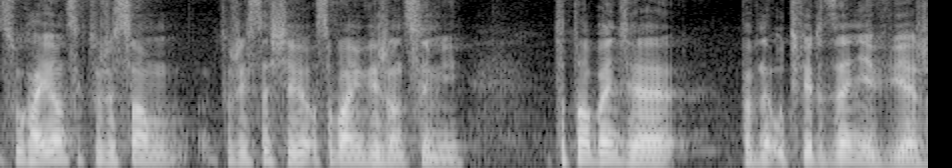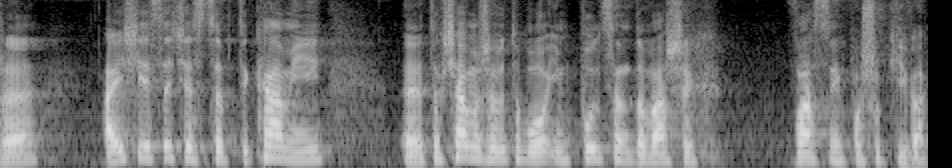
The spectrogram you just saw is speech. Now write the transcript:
słuchających, którzy są, którzy jesteście osobami wierzącymi, to to będzie pewne utwierdzenie w wierze. A jeśli jesteście sceptykami, e, to chciałbym, żeby to było impulsem do waszych własnych poszukiwań.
